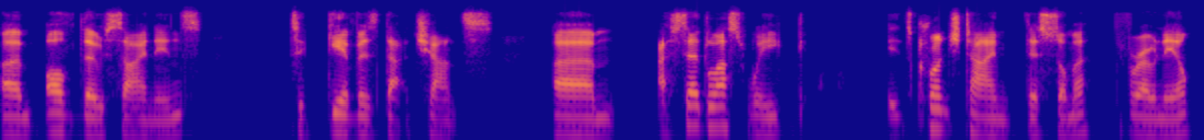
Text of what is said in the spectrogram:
um, of those signings to give us that chance. Um, I said last week it's crunch time this summer for O'Neill.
